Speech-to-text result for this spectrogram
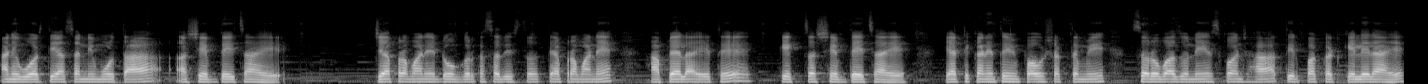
आणि वरती असा निमुळता शेप द्यायचा आहे. ज्याप्रमाणे डोंगर कसा दिसतो त्याप्रमाणे आपल्याला येथे केकचा शेप द्यायचा आहे. या ठिकाणी तुम्ही पाहू शकता मी सर्व बाजूने स्पंज हा तिरपा कट केलेला आहे.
